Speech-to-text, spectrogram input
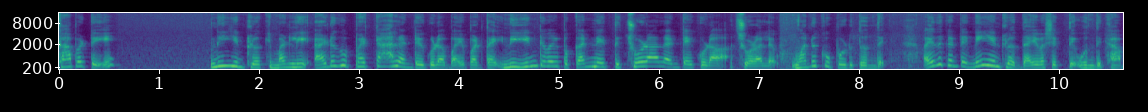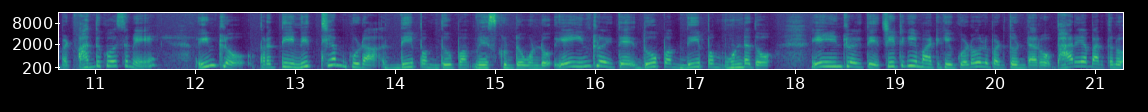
కాబట్టి నీ ఇంట్లోకి మళ్ళీ అడుగు పెట్టాలంటే కూడా భయపడతాయి. నీ ఇంటి వైపు కన్నెత్తి చూడాలంటే కూడా చూడలేవు. వణుకు పుడుతుంది. ఎందుకంటే నీ ఇంట్లో దైవశక్తి ఉంది కాబట్టి. అందుకోసమే ఇంట్లో ప్రతి నిత్యం కూడా దీపం ధూపం వేసుకుంటూ ఉండు. ఏ ఇంట్లో అయితే ధూపం దీపం ఉండదో ఏ ఇంట్లో అయితే చిటికి మాటికి గొడవలు పడుతుంటారో భార్యాభర్తలు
